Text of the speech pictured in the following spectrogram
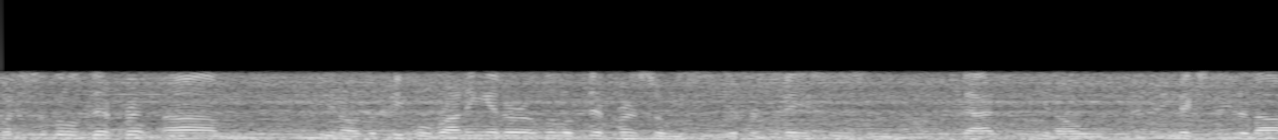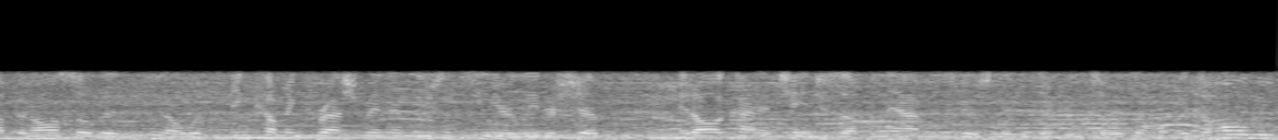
but it's a little different. Um, you know, the people running it are a little different, so we see different faces, and that you know mixes it up. And also, the you know, with incoming freshmen and losing senior leadership, it all kind of changes up, and the atmosphere is a little different. So it's a it's a whole new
